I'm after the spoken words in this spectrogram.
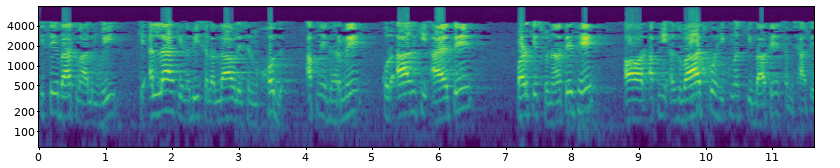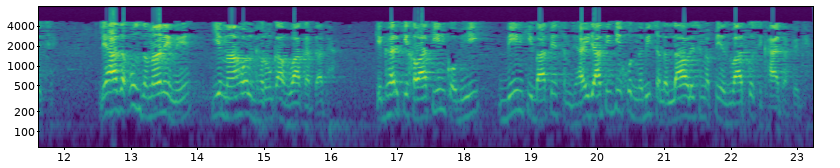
اس سے بات معلوم ہوئی کہ اللہ کے نبی صلی اللہ علیہ وسلم خود اپنے گھر میں قرآن کی آیتیں پڑھ کے سناتے تھے اور اپنی ازواج کو حکمت کی باتیں سمجھاتے تھے۔ لہذا اس زمانے میں یہ ماحول گھروں کا ہوا کرتا تھا کہ گھر کی خواتین کو بھی دین کی باتیں سمجھائی جاتی تھی خود نبی صلی اللہ علیہ وسلم اپنی ازواج کو سکھایا کرتے تھے۔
